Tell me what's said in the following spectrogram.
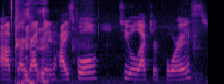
after I graduated high school to Electric Forest.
